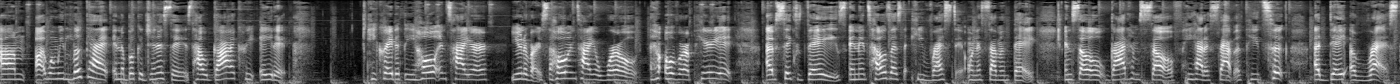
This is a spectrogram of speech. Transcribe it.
Um, uh, when we look at in the book of genesis how god created he created the whole entire universe, the whole entire world, over a period of six days. And it tells us that he rested on the seventh day. And so, God Himself, He had a Sabbath. He took a day of rest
